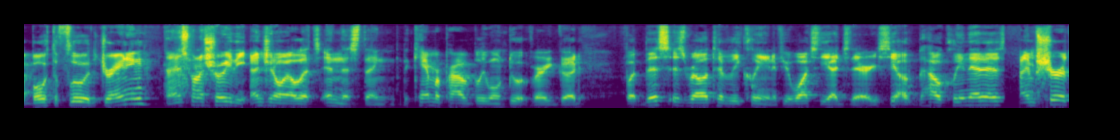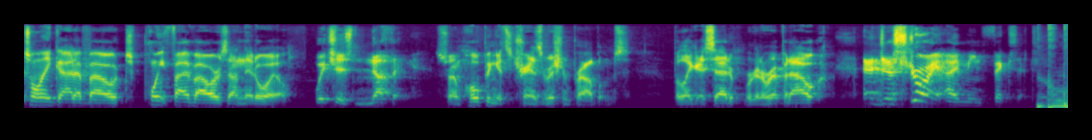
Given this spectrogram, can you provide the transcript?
Got both the fluids draining. I just want to show you the engine oil that's in this thing. The camera probably won't do it very good, but this is relatively clean. If you watch the edge there, you see how, how clean that is? I'm sure it's only got about 0.5 hours on that oil, which is nothing. So I'm hoping it's transmission problems. But like I said, we're gonna rip it out and destroy it. I mean, fix it.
